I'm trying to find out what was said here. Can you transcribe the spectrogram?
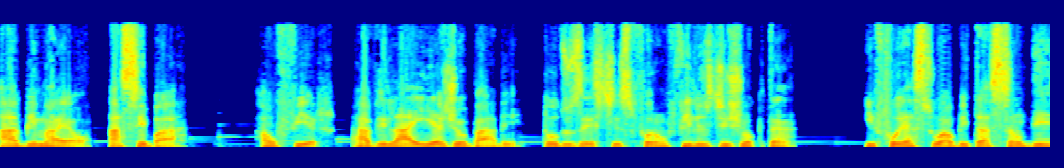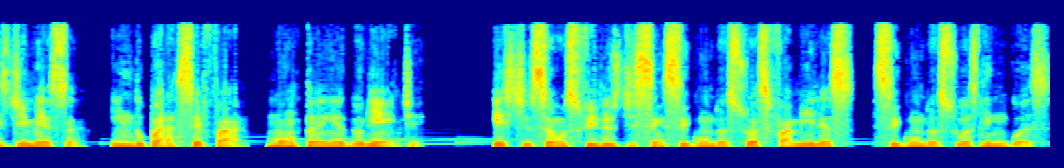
a Abimael, a Seba, ao Fir, a Vilá e a Jobabe, todos estes foram filhos de Joctan. E foi a sua habitação desde Messa, indo para Cefar, montanha do Oriente. Estes são os filhos de Sem segundo as suas famílias, segundo as suas línguas,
